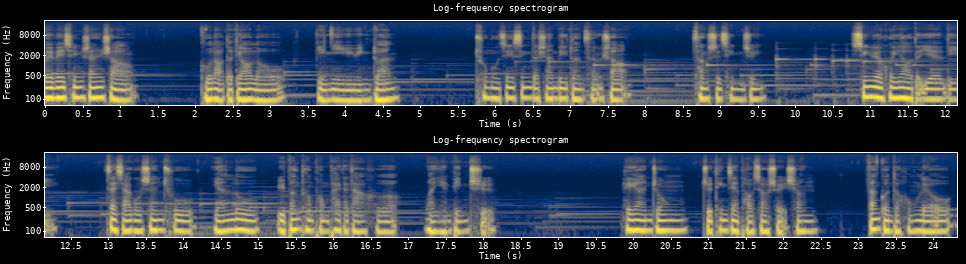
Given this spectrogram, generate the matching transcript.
巍巍青山上，古老的碉楼隐匿于云端。触目惊心的山壁断层上，苍石清俊。星月辉耀的夜里，在峡谷深处，沿路与奔腾澎湃的大河蜿蜒并驰。黑暗中，只听见咆哮水声，翻滚的洪流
